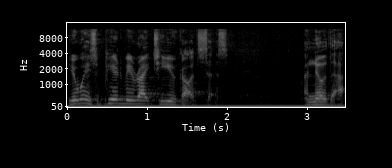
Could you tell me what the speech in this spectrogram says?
Your ways appear to be right to you, God says. I know that.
